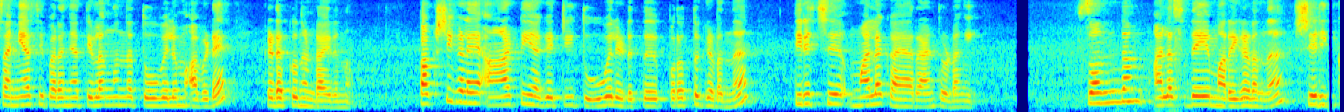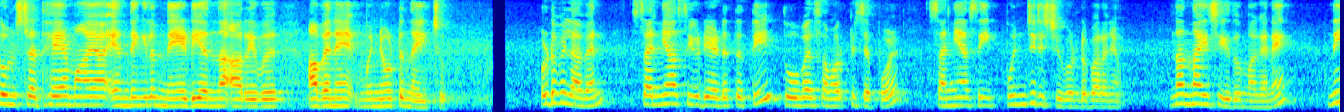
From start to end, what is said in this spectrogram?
സന്യാസി പറഞ്ഞ തിളങ്ങുന്ന തൂവലും അവിടെ കിടക്കുന്നുണ്ടായിരുന്നു. പക്ഷികളെ ആട്ടി അകറ്റി തൂവലെടുത്ത് പുറത്തു കിടന്ന് തിരിച്ച് മല കയറാൻ തുടങ്ങി. സ്വന്തം അലസതയെ മറികടന്ന് ശരിക്കും ശ്രദ്ധേയമായ എന്തെങ്കിലും നേടിയെന്ന അറിവ് അവനെ മുന്നോട്ട് നയിച്ചു. ഒടുവിൽ അവൻ സന്യാസിയുടെ അടുത്തെത്തി തൂവൽ സമർപ്പിച്ചപ്പോൾ സന്യാസി പുഞ്ചിരിച്ചുകൊണ്ട് പറഞ്ഞു നന്നായി ചെയ്തു മകനെ നീ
